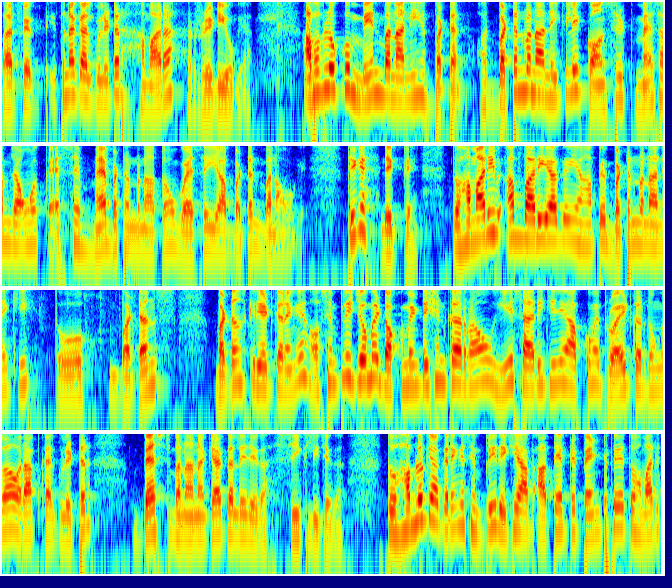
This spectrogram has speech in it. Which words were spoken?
परफेक्ट इतना कैलकुलेटर हमारा रेडी हो गया। अब हम लोग को मेन बनानी है बटन और बटन बनाने के लिए कॉन्सेप्ट मैं समझाऊँगा कैसे मैं बटन बनाता हूँ, वैसे ही आप बटन बनाओगे। ठीक है? देखते हैं। तो हमारी अब बारी आ गई यहाँ पे बटन बनाने की। तो बटन्स बटन्स क्रिएट करेंगे और सिंपली जो मैं डॉक्यूमेंटेशन कर रहा हूँ, ये सारी चीज़ें आपको मैं प्रोवाइड कर दूँगा और आप कैलकुलेटर बेस्ट बनाना क्या कर लीजिएगा, सीख लीजिएगा। तो हम लोग क्या करेंगे सिंपली देखिए आप आते हैं अपने पेंट पे तो हमारे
